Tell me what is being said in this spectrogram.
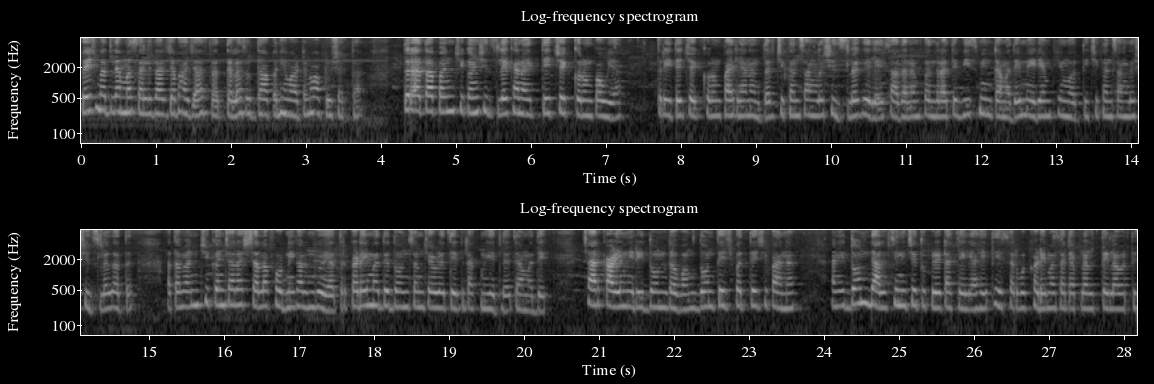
व्हेजमधल्या मसालेदार ज्या भाज्या असतात त्यालासुद्धा आपण हे वाटण वापरू शकता. तर आता आपण चिकन शिजले का नाही ते चेक करून पाहूया. तर इथे चेक करून पाहिल्यानंतर चिकन चांगलं शिजलं गेले साधारण पंधरा ते वीस मिनटामध्ये मीडियम फ्लेमवरती चिकन चांगलं शिजलं जातं. आता आपण चिकनच्या रश्श्याला फोडणी घालून घेऊया. तर कढईमध्ये दोन चमचे एवढं तेल टाकून घेतलं त्यामध्ये चार काळी मिरी दोन लवंग दोन तेजपत्त्याची पानं आणि दोन दालचिनीचे तुकडे टाकलेले आहेत. हे सर्व खडे मसाले आपल्याला तेलावरती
